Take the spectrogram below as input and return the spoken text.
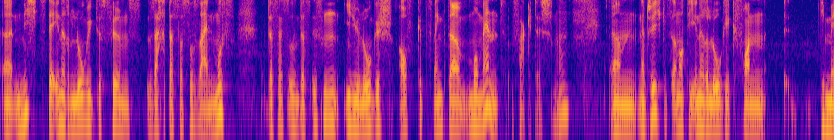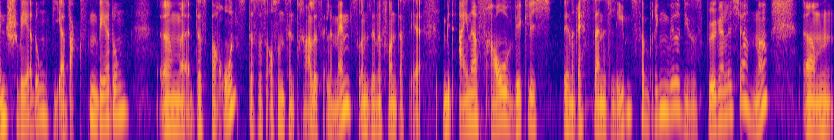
Äh, nichts der inneren Logik des Films sagt, dass das so sein muss. Das heißt, das ist ein ideologisch aufgezwängter Moment, faktisch. Ne? Ähm, natürlich gibt's auch noch die innere Logik von äh, die Menschwerdung, die Erwachsenwerdung ähm, des Barons. Das ist auch so ein zentrales Element, so im Sinne von, dass er mit einer Frau wirklich den Rest seines Lebens verbringen will, dieses Bürgerliche. Ne? Ähm,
